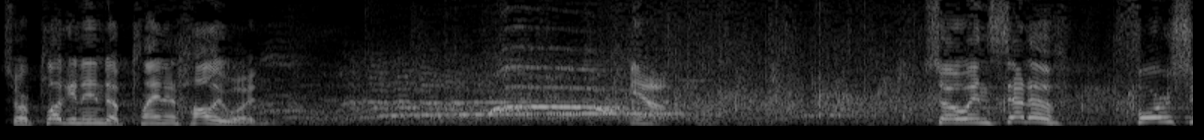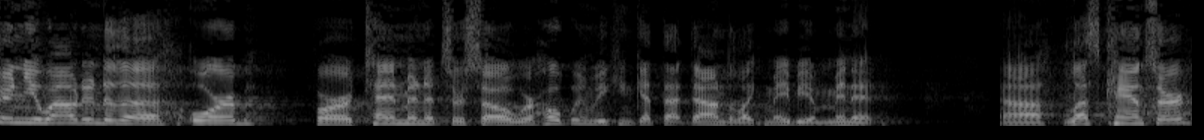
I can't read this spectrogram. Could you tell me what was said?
So we're plugging into Planet Hollywood. Yeah. So instead of forcing you out into the orb for 10 minutes or so, we're hoping we can get that down to like maybe a minute uh, less cancer.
